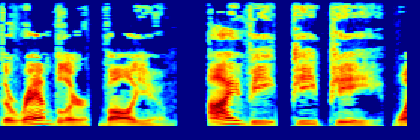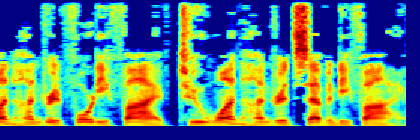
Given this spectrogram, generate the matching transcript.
The Rambler, Vol. IV, pp. 145–175.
